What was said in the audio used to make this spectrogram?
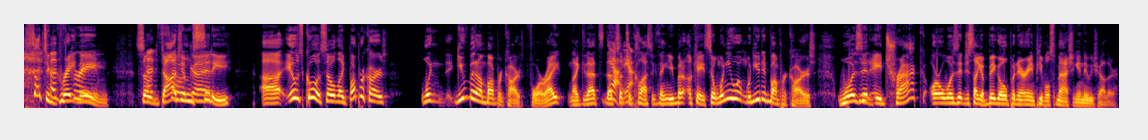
such a great, great. name so That's so dodgem good. city uh it was cool so like bumper cars when you've been on bumper cars before right like that's that's Yeah, such yeah. a classic thing you've been okay so when you when you did bumper cars was Hmm. it a track or was it just like a big open area and people smashing into each other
